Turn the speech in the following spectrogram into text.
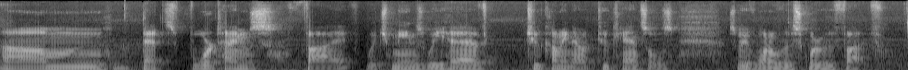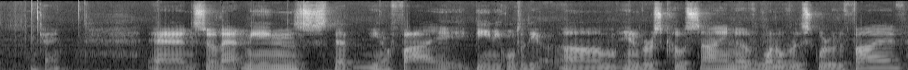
um, that's 4 times 5, which means we have 2 coming out, 2 cancels, so we have 1 over the square root of 5, okay? And so that means that, you know, phi being equal to the um, inverse cosine of 1 over the square root of 5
